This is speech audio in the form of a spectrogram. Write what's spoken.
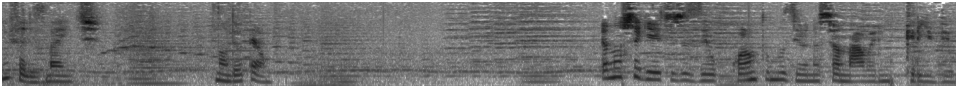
Infelizmente, não deu tempo. Eu não cheguei a te dizer o quanto o Museu Nacional era incrível,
